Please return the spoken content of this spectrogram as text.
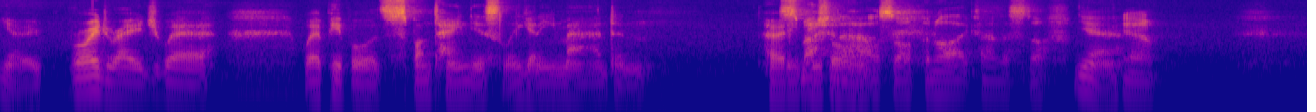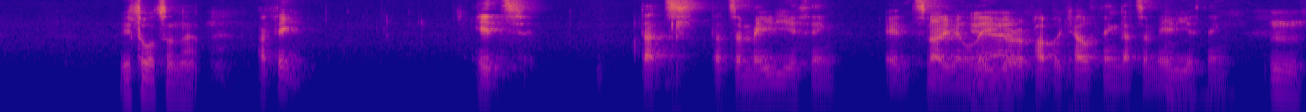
you know, roid rage where where people are spontaneously getting mad and hurting Smashing people. the house up and all that kind of stuff. Yeah. Yeah. Your thoughts on that? I think it's that's that's a media thing. it's not even legal Yeah. or a public health thing. That's a media thing. Mm.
